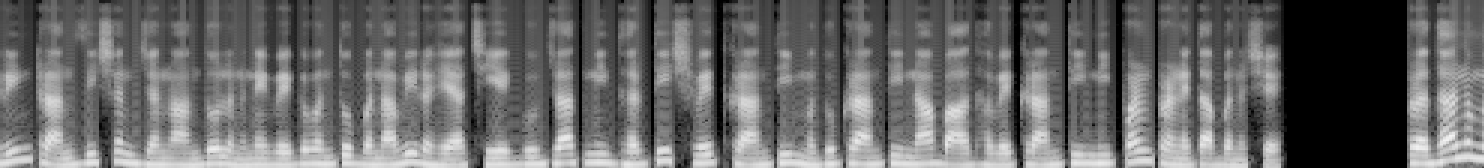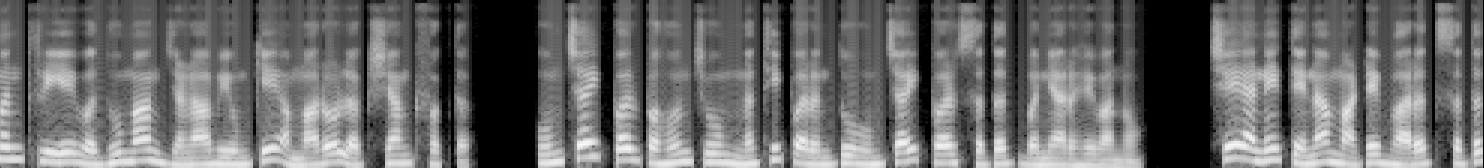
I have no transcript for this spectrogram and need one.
ગ્રીન ટ્રાન્ઝિશન જન આંદોલનને વેગવંતુ બનાવી રહ્યા છીએ. ગુજરાતની ધરતી શ્વેત ક્રાંતિ મધુક્રાંતિ ના બાદ હવે ક્રાંતિની પણ પ્રણેતા બનશે. પ્રધાનમંત્રીએ વધુમાં જણાવ્યું કે અમારો લક્ષ્યાંક ફક્ત ઊંચાઈ પર પહોંચવું નથી, પરંતુ ઊંચાઈ પર સતત બન્યા રહેવાનો. છે અને તેના માટે ભારત સતત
